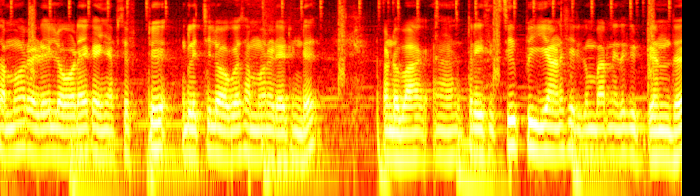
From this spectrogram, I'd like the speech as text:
സംഭവം റെഡി ലോഡായി കഴിഞ്ഞാൽ സ്വിഫ്റ്റ് ഗ്ലിച്ച് ലോഗോ സംഭവം റെഡി ആയിട്ടുണ്ട്. കണ്ടോ ബാ ത്രീ സിക്സ്റ്റി പി ആണ് ശരിക്കും പറഞ്ഞത് കിട്ടുന്നത്.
